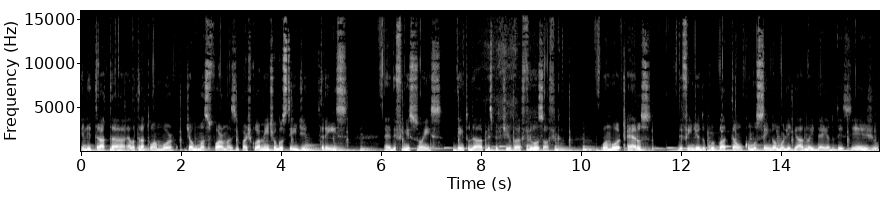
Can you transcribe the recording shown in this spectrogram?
ele trata, ela trata o amor de algumas formas e particularmente eu gostei de três é, definições dentro da perspectiva filosófica. O amor eros, defendido por Platão como sendo amor ligado à ideia do desejo,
